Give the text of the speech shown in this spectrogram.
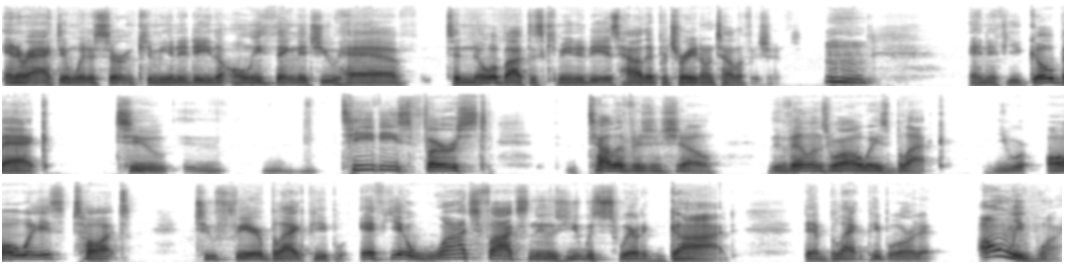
interacting with a certain community, the only thing that you have to know about this community is how they're portrayed on television. Mhm. And if you go back to TV's first television show, the villains were always black. You were always taught to fear black people. If you watch Fox News, you would swear to God that black people are the only one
